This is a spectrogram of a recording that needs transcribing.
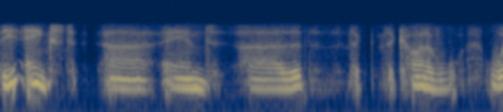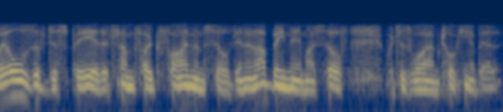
the angst and uh, the, the, kind of wells of despair that some folk find themselves in. And I've been there myself, which is why I'm talking about it.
